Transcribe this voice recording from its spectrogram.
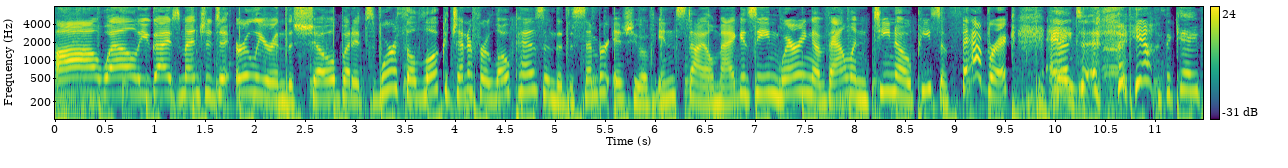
Ah, well, you guys mentioned it earlier in the show, but it's worth a look. Jennifer Lopez in the December issue of InStyle magazine wearing a Valentino piece of fabric. And yeah, The cape.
